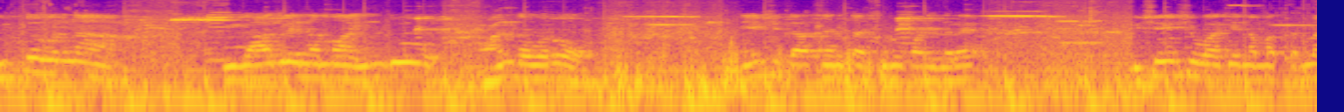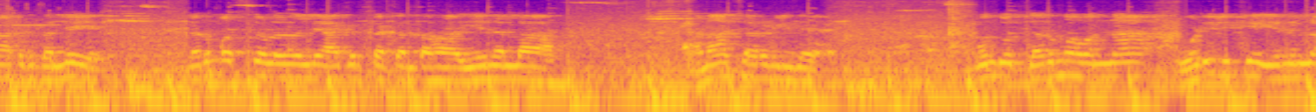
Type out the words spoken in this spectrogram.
ಯುದ್ಧವನ್ನು ಈಗಾಗಲೇ ನಮ್ಮ ಹಿಂದೂ ಬಾಂಧವರು ದೇಶದಾದ್ಯಂತ ಶುರು ಮಾಡಿದ್ದಾರೆ. ವಿಶೇಷವಾಗಿ ನಮ್ಮ ಕರ್ನಾಟಕದಲ್ಲಿ ಧರ್ಮಸ್ಥಳದಲ್ಲಿ ಆಗಿರ್ತಕ್ಕಂತಹ ಏನೆಲ್ಲ ಅನಾಚಾರಗಳಿದೆ, ಒಂದು ಧರ್ಮವನ್ನು ಒಡಿಲಿಕ್ಕೆ ಏನೆಲ್ಲ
